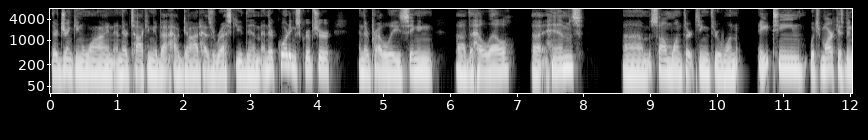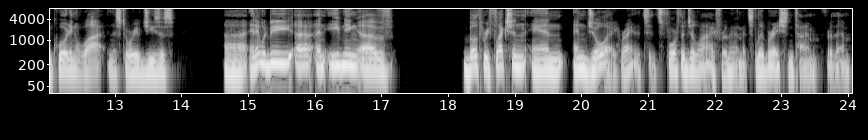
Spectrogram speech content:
they're drinking wine, and they're talking about how God has rescued them. And they're quoting scripture and they're probably singing uh, the Hallel uh, hymns, um, Psalm 113 through 118, which Mark has been quoting a lot in the story of Jesus. Uh, and it would be uh, an evening of both reflection and and joy, right? It's it's Fourth of July for them. It's liberation time for them.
